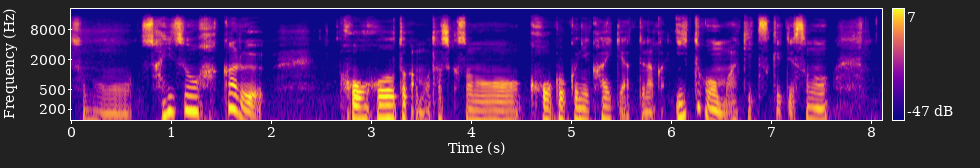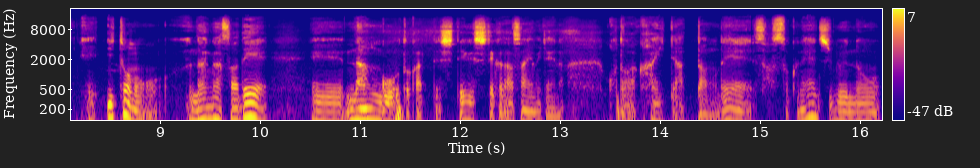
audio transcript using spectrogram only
その、サイズを測る方法とかも確かその広告に書いてあって、なんか糸を巻きつけて、その、え糸の長さで、えー、何号とかって指定してくださいみたいなことが書いてあったので、早速ね、自分の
